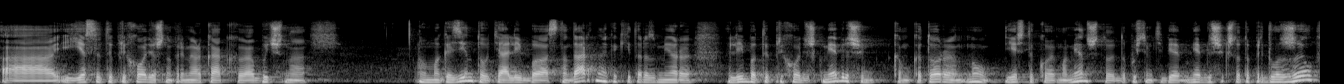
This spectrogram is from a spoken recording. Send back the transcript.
А если ты приходишь, например, как обычно в магазин, то у тебя либо стандартные какие-то размеры, либо ты приходишь к мебельщикам, которые, ну, есть такой момент, что, допустим, тебе мебельщик что-то предложил, угу.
